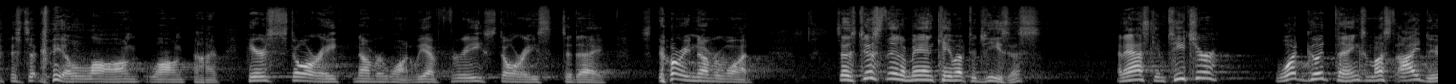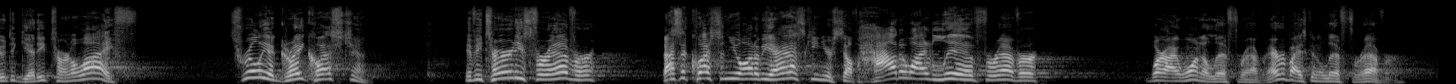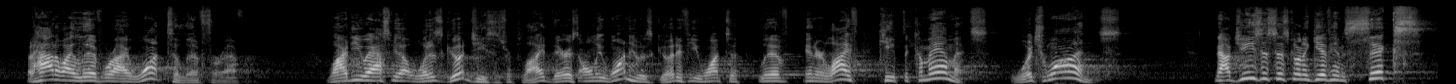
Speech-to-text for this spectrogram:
this took me a long, long time. Here's story number one. We have three stories today. Story number one says, Just then a man came up to Jesus and asked him, Teacher, what good things must I do to get eternal life? It's really a great question. If eternity's forever, that's a question you ought to be asking yourself. How do I live forever where I want to live forever. Everybody's going to live forever. But how do I live where I want to live forever? Why do you ask me that? What is good? Jesus replied, There is only one who is good. If you want to live inner life, keep the commandments. Which ones? Now, Jesus is going to give him six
